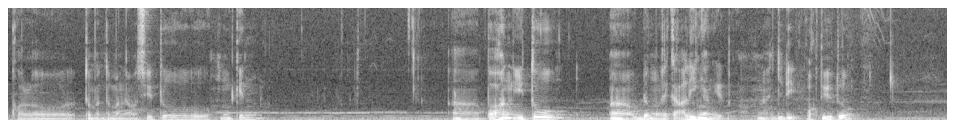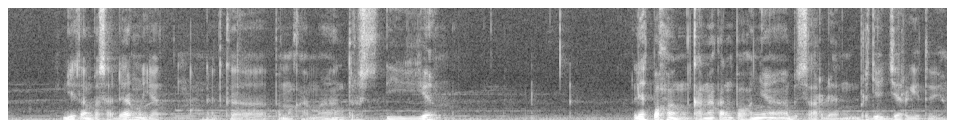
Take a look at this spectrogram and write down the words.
kalau teman-teman lewat situ mungkin uh, pohon itu uh, udah mulai kealingan gitu. Nah jadi waktu itu dia tanpa sadar melihat lihat ke pemakaman terus dia lihat pohon karena kan pohonnya besar dan berjejer gitu ya.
